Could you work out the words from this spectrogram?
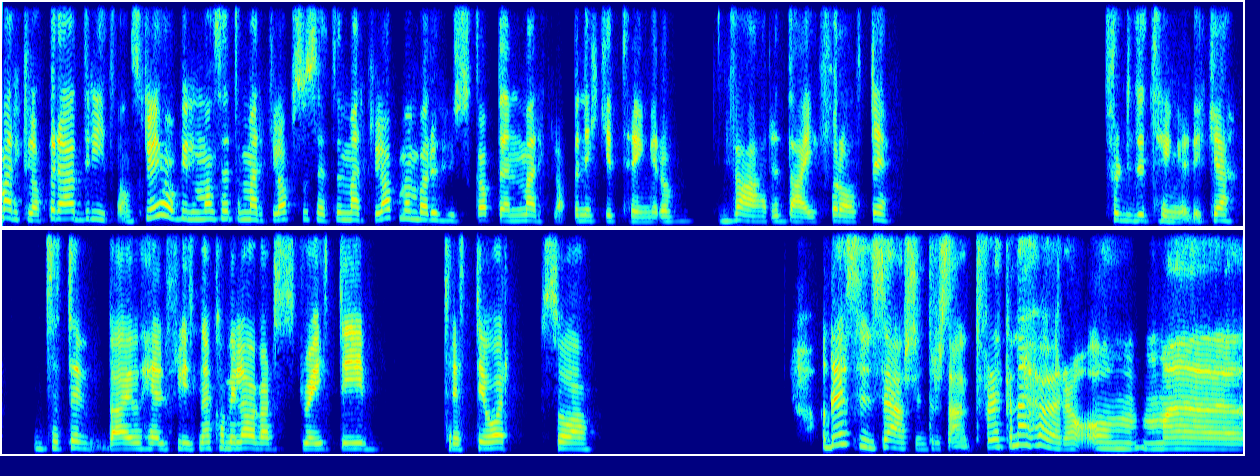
Merkelapper er dritvanskelig, og vil man sette merkelapp, så sett en merkelapp, men bare husk at den merkelappen ikke trenger å være deg for alltid. Fordi det trenger det ikke. Dette er jo helt flytende. Camilla har vært straight i 30 år, så Og det syns jeg er så interessant, for det kan jeg høre om, eh,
